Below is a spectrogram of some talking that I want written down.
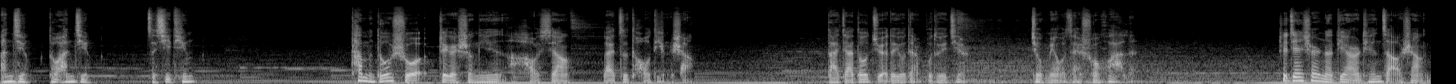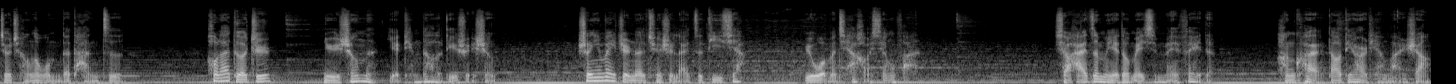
安静，都安静，仔细听。”他们都说这个声音好像来自头顶上。大家都觉得有点不对劲儿，就没有再说话了。这件事呢，第二天早上就成了我们的谈资。后来得知，女生们也听到了滴水声，声音位置呢却是来自地下，与我们恰好相反。小孩子们也都没心没肺的。很快到第二天晚上，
